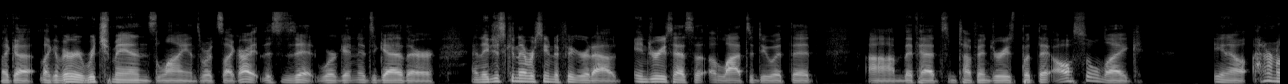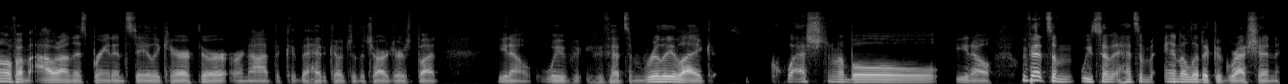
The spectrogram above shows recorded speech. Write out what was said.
like a like a very rich man's Lions, where it's like, all right, this is it. We're getting it together and they just can never seem to figure it out. Injuries has a, a lot to do with it. Um, they've had some tough injuries, but they also like, you know, I don't know if I'm out on this Brandon Staley character or not, the the head coach of the Chargers, but you know, we've we've had some really like questionable, you know, we've had some we've some, had some analytic aggression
